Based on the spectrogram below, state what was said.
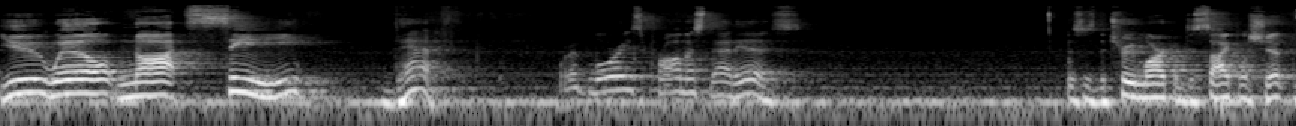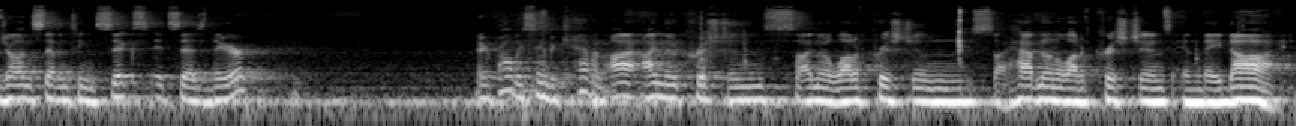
you will not see death. What a glorious promise that is. This is the true mark of discipleship. John 17, 6, it says there. Now you're probably saying, but Kevin, I, I know Christians. I know a lot of Christians. I have known a lot of Christians, and they died.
